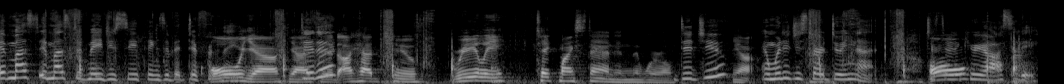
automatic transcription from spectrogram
it must it must have made you see things a bit differently. Oh, yeah, yeah, Did it? did. I had to really take my stand in the world. Did you? Yeah. And when did you start doing that? Just out Oh. of curiosity.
